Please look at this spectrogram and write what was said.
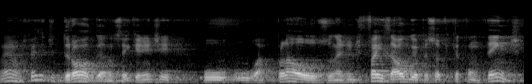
É uma espécie de droga, não sei, que a gente, o, o aplauso, né? a gente faz algo e a pessoa fica contente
